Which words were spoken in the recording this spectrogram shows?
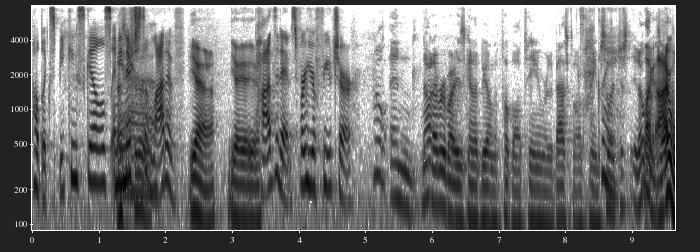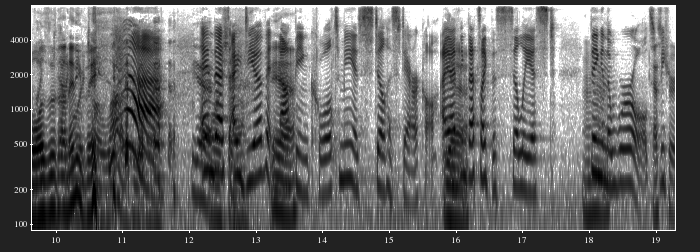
public speaking skills. I mean, That's there's just a lot of Yeah. Yeah. Yeah. Yeah. positives for your future. Well, and not everybody's going to be on the football team or the basketball team, so it just it opens Like, up, I wasn't on anything. a lot of Yeah. Yeah. and that idea of it Yeah. not being cool to me is still hysterical. I, I think that's like the silliest thing in mm-hmm. the world That's true.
